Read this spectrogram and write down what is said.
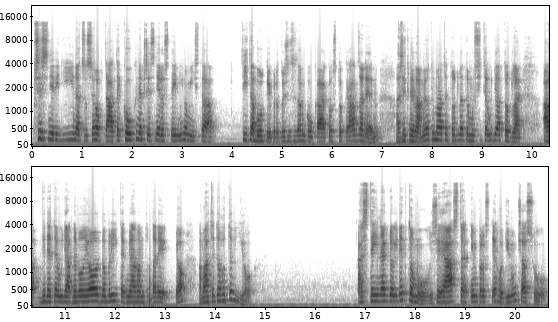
přesně vidí, na co se ho ptáte, koukne přesně do stejného místa té tabulky, protože se tam kouká jako stokrát za den a řekne vám, jo, to máte tohle, to musíte udělat tohle a vy jdete udělat, nebo jo, dobrý, tak já vám to tady, jo, a máte to hotový, jo. A stejně dojde k tomu, že já ztratím prostě hodinu času,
